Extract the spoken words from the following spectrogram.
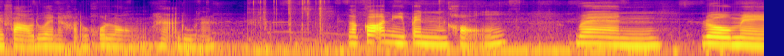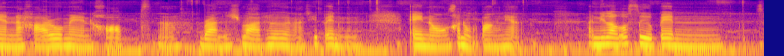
iFile ด้วยนะคะ ทุกคนลองหาดูนะ แล้วก็อันนี้เป็นของแบรนด์ Roman นะคะ Roman Corps นะ Brunch Butter นะ ที่เป็นไอ้น้องขนมปังเนี่ย อันนี้เราก็ซื้อเป็นส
